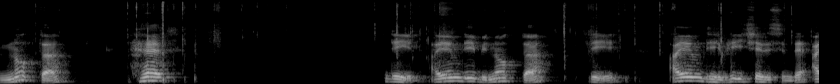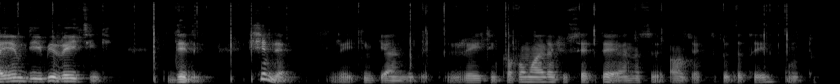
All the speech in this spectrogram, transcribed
nokta head değil. imdb nokta değil. imdb içerisinde imdb rating dedim. Şimdi rating gelmedi. Rating kafam hala şu sette ya. Nasıl alacaktık o datayı? Unuttum.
